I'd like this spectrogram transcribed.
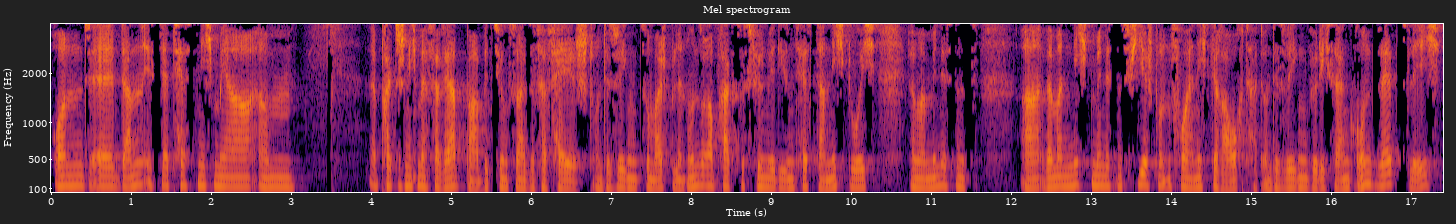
Und äh, dann ist der Test nicht mehr ähm, äh, praktisch nicht mehr verwertbar bzw. verfälscht. Und deswegen zum Beispiel in unserer Praxis führen wir diesen Test dann nicht durch, wenn man mindestens äh, wenn man nicht mindestens vier Stunden vorher nicht geraucht hat. Und deswegen würde ich sagen, grundsätzlich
